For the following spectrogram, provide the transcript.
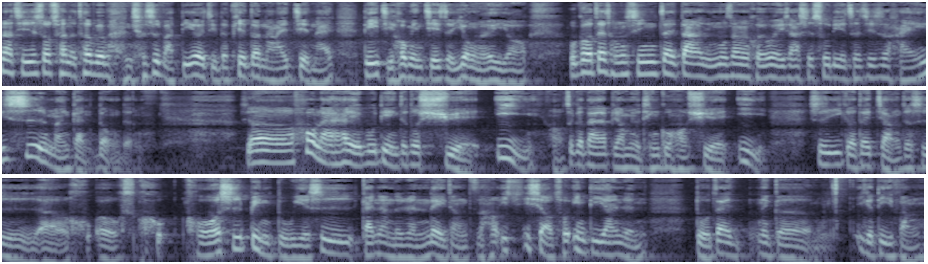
那其实说穿的特别版，就是把第二集的片段拿来剪来第一集后面接着用而已哦。不过再重新在大荧幕上面回味一下《时速列车》，其实还是蛮感动的。呃，后来还有一部电影叫做《雪翼》，哦，这个大家比较没有听过哈，《雪翼》是一个在讲就是呃呃活活尸病毒也是感染了人类这样子，然后一一小撮印第安人躲在那个一个地方，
